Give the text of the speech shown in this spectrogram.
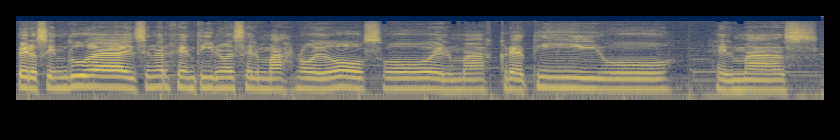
Pero sin duda el cine argentino es el más novedoso, el más creativo, el más,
